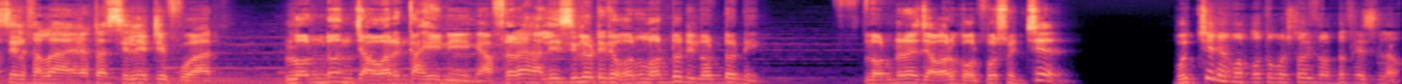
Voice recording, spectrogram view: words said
আছিল খালা একটা সিলেটি ফুয়ার লন্ডন যাওয়ার কাহিনী। আপনারা খালি তখন লন্ডনই লন্ডনই। লন্ডনে যাওয়ার গল্প শুনছেন? বুঝছেন এখন কত কষ্ট আমি লন্ডন গেছিলাম?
